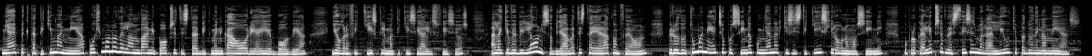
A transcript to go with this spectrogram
μια επεκτατική μανία που όχι μόνο δεν λαμβάνει υπόψη της τα αντικειμενικά όρια ή εμπόδια, γεωγραφικής, κλιματικής ή άλλης φύσεως, αλλά και βεβηλώνει στο διάβα της τα ιερά των Θεών, πυροδοτούμενη έτσι όπως είναι από μια ναρκιστική ισχυρογνωμοσύνη που προκαλεί ψευδεστήσεις μεγαλείου και παντοδυναμίας.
